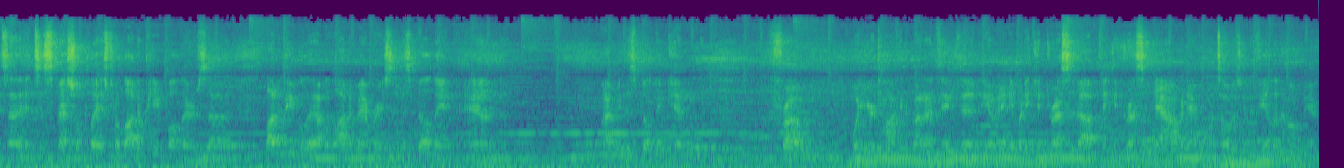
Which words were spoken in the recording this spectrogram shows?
It's a it's a special place for a lot of people. There's a, lot of people that have a lot of memories in this building, and I mean this building can, from what you're talking about, I think that you know anybody can dress it up, they can dress it down, but everyone's always going to feel at home here.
